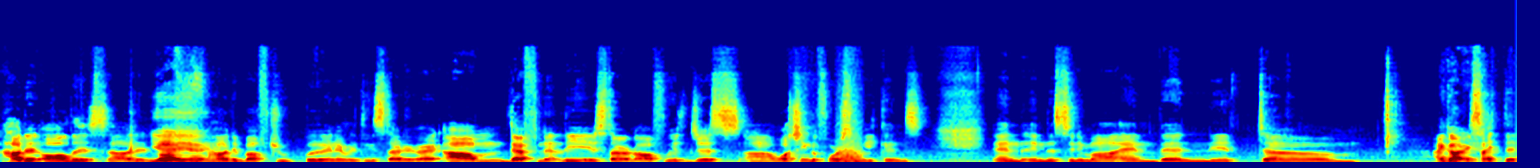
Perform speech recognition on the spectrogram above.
how did all this how did Yeah, buff, yeah, yeah. how did buff trooper and everything started right um definitely it started off with just uh, watching the force awakens and in the cinema and then it um i got excited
